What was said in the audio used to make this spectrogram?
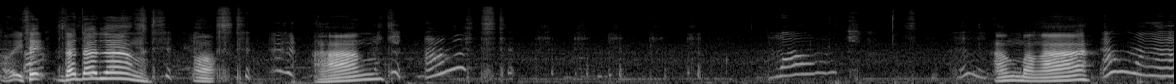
Oh, isa, dada lang. Oh. Ang Ang mga ang mga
